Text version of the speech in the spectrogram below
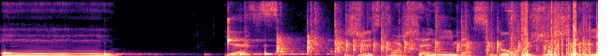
eh, yes. Juste, Chani, merci beaucoup. Juste, Chani.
